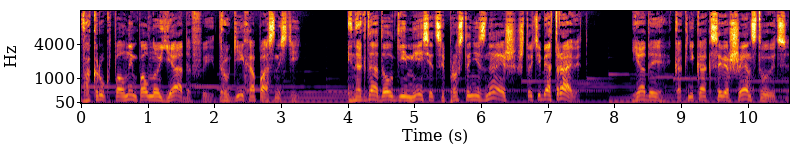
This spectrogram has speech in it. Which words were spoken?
Вокруг полным-полно ядов и других опасностей. Иногда долгие месяцы просто не знаешь, что тебя травят. Яды как-никак совершенствуются.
